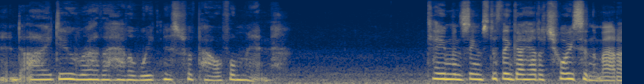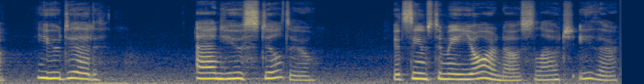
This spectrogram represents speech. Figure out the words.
And I do rather have a weakness for powerful men. Cayman seems to think I had a choice in the matter. You did. And you still do. It seems to me you're no slouch either.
